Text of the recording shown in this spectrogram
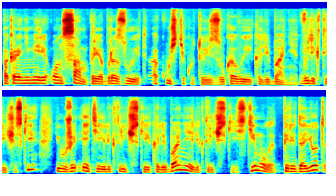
По крайней мере, он сам преобразует акустику, то есть звуковые колебания, в электрические, и уже эти электрические колебания, электрические стимулы передает э,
